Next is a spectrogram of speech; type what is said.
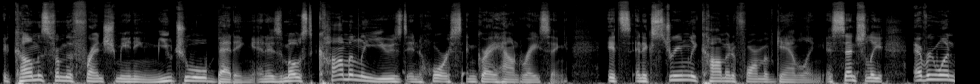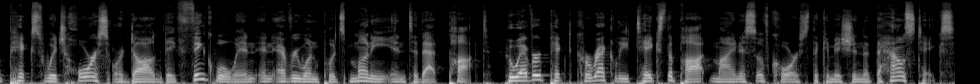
It comes from the French meaning mutual betting and is most commonly used in horse and greyhound racing. It's an extremely common form of gambling. Essentially, everyone picks which horse or dog they think will win, and everyone puts money into that pot. Whoever picked correctly takes the pot, minus, of course, the commission that the house takes.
